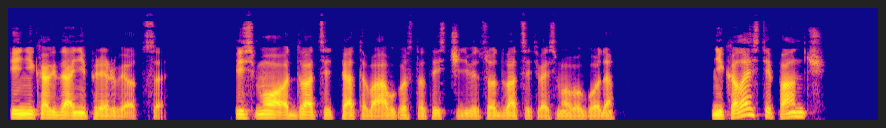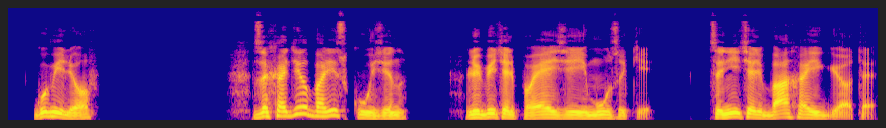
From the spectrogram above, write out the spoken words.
и никогда не прервется. Письмо от 25 августа 1928 года. Николай Степанович Гумилев. Заходил Борис Кузин, любитель поэзии и музыки, ценитель Баха и Гёте.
